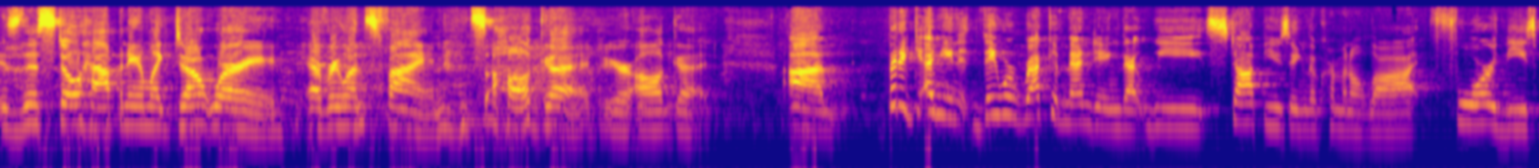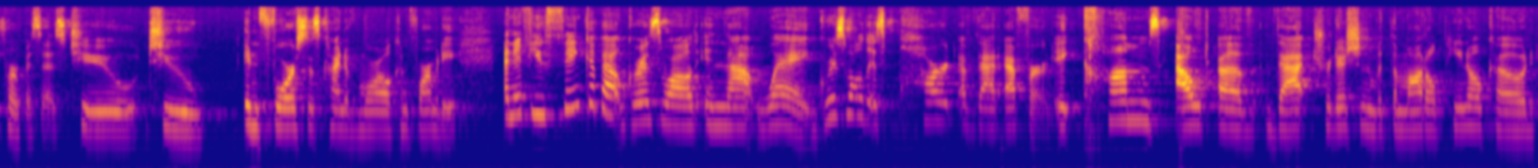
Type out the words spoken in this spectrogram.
is this still happening? I'm like, don't worry, everyone's fine. It's all good. You're all good. Um, but I mean, they were recommending that we stop using the criminal law for these purposes to to enforce this kind of moral conformity. And if you think about Griswold in that way, Griswold is part of that effort. It comes out of that tradition with the model penal code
